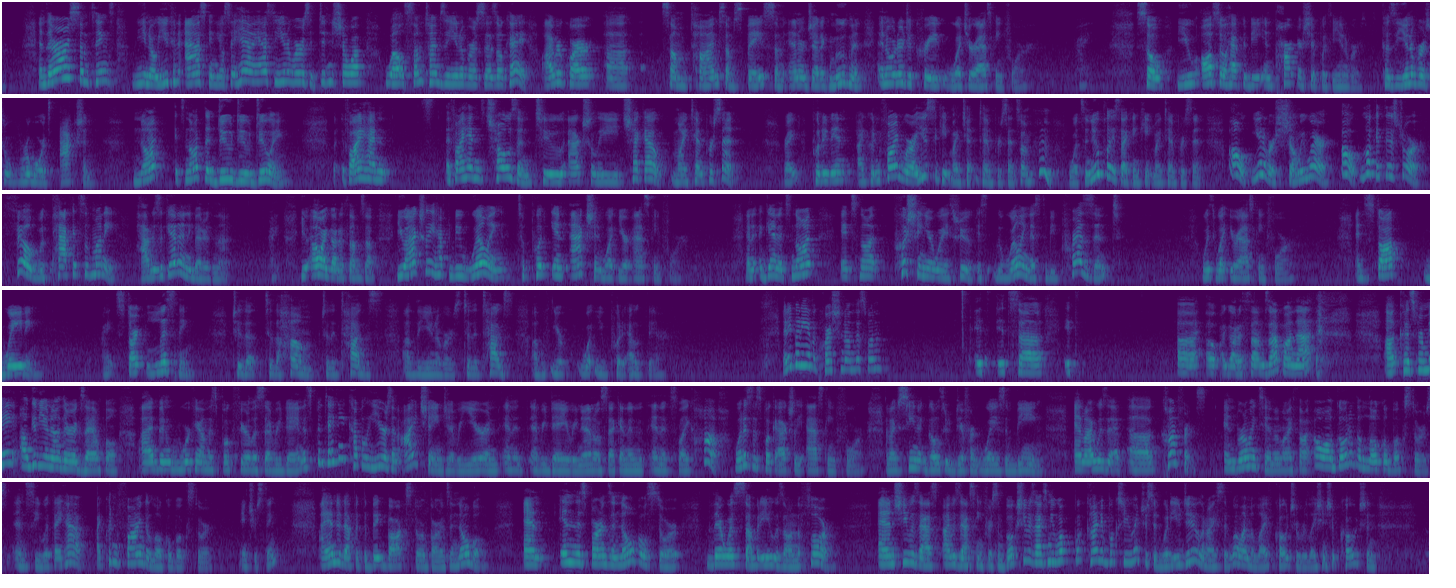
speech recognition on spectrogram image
And there are some things, you know, you can ask and you'll say, hey, I asked the universe, it didn't show up. Well, sometimes the universe says, okay, I require uh, some time, some space, some energetic movement in order to create what you're asking for. Right? So you also have to be in partnership with the universe because the universe rewards action. Not it's not the do do doing. But if I hadn't if I hadn't chosen to actually check out my 10%, right? Put it in, I couldn't find where I used to keep my 10%. So I'm, hmm, what's a new place I can keep my 10%? Oh, universe, show me where. Oh, look at this drawer filled with packets of money. How does it get any better than that? Right? You, oh, I got a thumbs up. You actually have to be willing to put in action what you're asking for. And again, it's not, it's not pushing your way through. It's the willingness to be present with what you're asking for. And stop waiting, right? Start listening to the, to the hum, to the tugs of the universe, to the tugs of your, what you put out there. Anybody have a question on this one? It, it's, uh, it's, uh, oh, I got a thumbs up on that. Because uh, for me, I'll give you another example. I've been working on this book, Fearless, every day, and it's been taking a couple of years, and I change every year and, and it, every day, every nanosecond, and, and it's like, huh, what is this book actually asking for? And I've seen it go through different ways of being. And I was at a conference in Burlington and I thought, oh, I'll go to the local bookstores and see what they have. I couldn't find a local bookstore. Interesting. I ended up at the big box store, Barnes and Noble. And in this Barnes and Noble store, there was somebody who was on the floor. And she was asked, I was asking for some books. She was asking me, what, what kind of books are you interested? What do you do? And I said, well, I'm a life coach, a relationship coach. And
